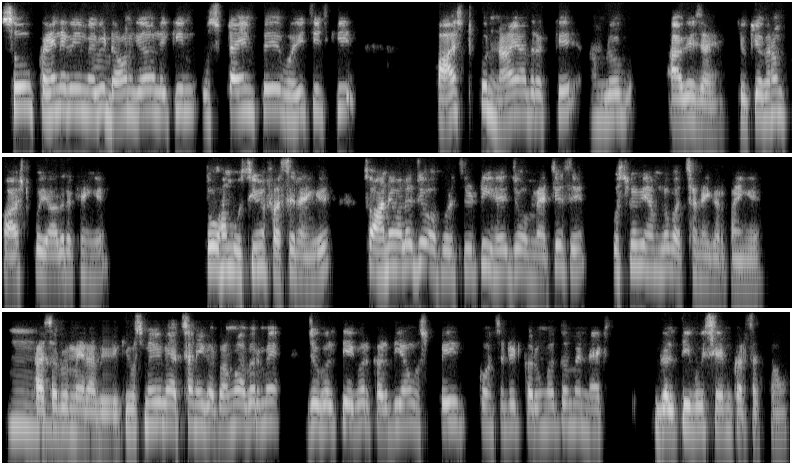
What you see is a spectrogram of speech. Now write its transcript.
सो so, कहीं ना कहीं मैं भी डाउन गया लेकिन उस टाइम पे वही चीज़ की पास्ट को ना याद रख के हम लोग आगे जाए क्योंकि अगर हम पास्ट को याद रखेंगे तो हम उसी में फंसे रहेंगे। सो आने वाला जो अपॉर्चुनिटी है जो मैचेस है उसमें भी हम लोग अच्छा नहीं कर पाएँगे। खासतौर पर मेरा भी कि उसमें भी मैं अच्छा नहीं कर पाऊँगा। अगर मैं जो गलती एक बार कर दिया हूँ उस पर ही कॉन्सेंट्रेट करूँगा तो मैं नेक्स्ट गलती वही सेम कर सकता हूँ।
